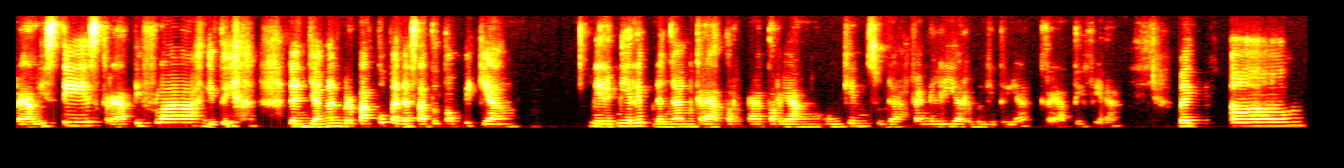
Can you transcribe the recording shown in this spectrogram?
realistis, kreatif lah gitu ya. Dan jangan berpaku pada satu topik yang mirip-mirip dengan kreator-kreator yang mungkin sudah familiar begitu ya, kreatif ya. Baik, um,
